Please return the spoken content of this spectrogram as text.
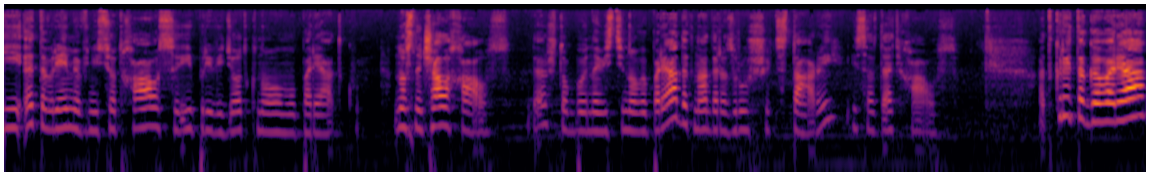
и это время внесет хаос и приведет к новому порядку. Но сначала хаос. Да, чтобы навести новый порядок, надо разрушить старый и создать хаос. Открыто говоря,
